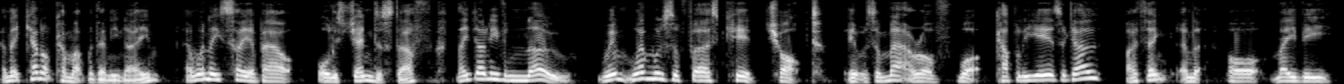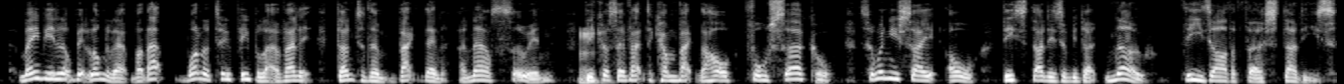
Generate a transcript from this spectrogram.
And they cannot come up with any name. And when they say about all this gender stuff, they don't even know. When when was the first kid chopped? It was a matter of what, a couple of years ago? I think, and or maybe maybe a little bit longer now. But that one or two people that have had it done to them back then are now suing mm. because they've had to come back the whole full circle. So when you say, "Oh, these studies have been done," no, these are the first studies,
